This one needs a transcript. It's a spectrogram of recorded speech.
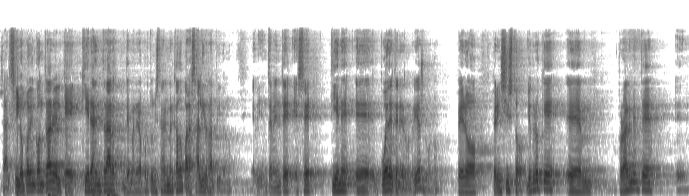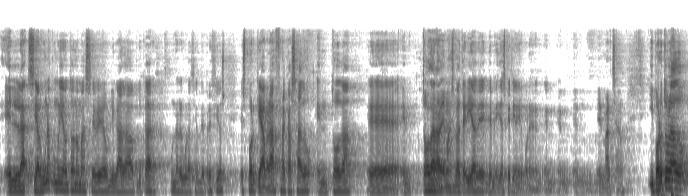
O sea, sí lo puede encontrar el que quiera entrar de manera oportunista en el mercado para salir rápido. Evidentemente, ese tiene, eh, puede tener un riesgo, ¿no? pero, pero insisto, yo creo que em, probablemente eh, si alguna comunidad autónoma se ve obligada a aplicar una regulación de precios es porque habrá fracasado en toda, eh, en la demás batería de, medidas que tiene que poner en, en marcha. ¿no? Y por otro lado,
